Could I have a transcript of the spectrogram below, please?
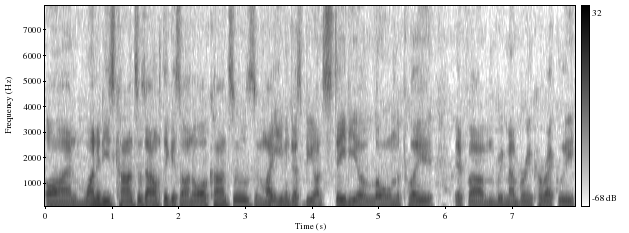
on one of these consoles. I don't think it's on all consoles. It might even just be on Stadia alone to play it, if I'm remembering correctly.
